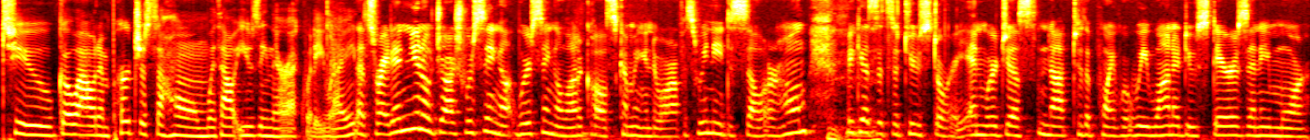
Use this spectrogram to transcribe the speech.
to go out and purchase a home without using their equity, right? That's right. And you know, Josh, we're seeing a, we're seeing a lot of calls coming into our office. We need to sell our home mm-hmm. because it's a two-story, and we're just not to the point where we want to do stairs anymore.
